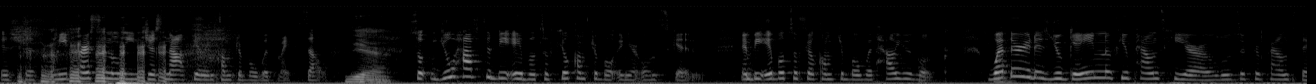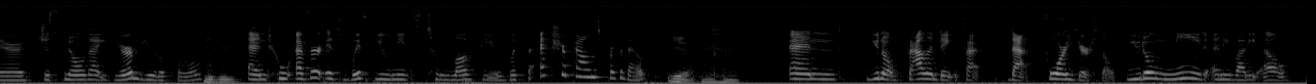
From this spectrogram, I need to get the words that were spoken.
it's just me personally just not feeling comfortable with myself. yeah. So you have to be able to feel comfortable in your own skin and be able to feel comfortable with how you look. Whether it is you gain a few pounds here or lose a few pounds there, just know that you're beautiful mm-hmm. and whoever is with you needs to love you with the extra pounds or without yeah mm-hmm. and you know validate fact that for yourself. You don't need anybody else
